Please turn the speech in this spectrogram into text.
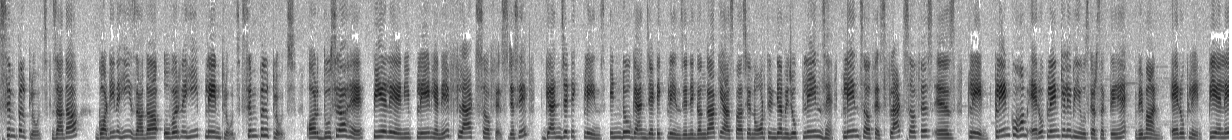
सिंपल क्लोथ्स ज़्यादा गॉडी नहीं ज़्यादा ओवर नहीं प्लेन क्लोथ्स सिंपल क्लोथ्स और दूसरा है पी एल एनी प्लेन यानी फ्लैट सरफेस जैसे Gangetic plains Indo Gangetic plains यानी गंगा के आसपास या नॉर्थ इंडिया में जो प्लेन्स हैं plane surface flat surface is plane plane को हम एरोप्लेन के लिए भी यूज़ कर सकते हैं विमान एरोप्लेन पी एल ए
